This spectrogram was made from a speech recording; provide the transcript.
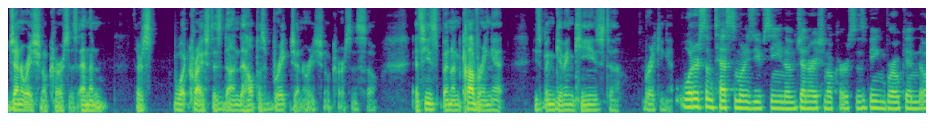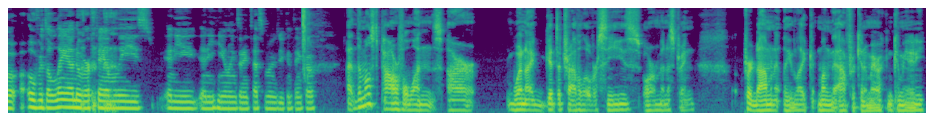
generational curses, and then there's what Christ has done to help us break generational curses. So, as He's been uncovering it, He's been giving keys to breaking it. What are some testimonies you've seen of generational curses being broken o- over the land, over families, any any healings, any testimonies you can think of? Uh, the most powerful ones are when I get to travel overseas or ministering predominantly like among the African American community.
